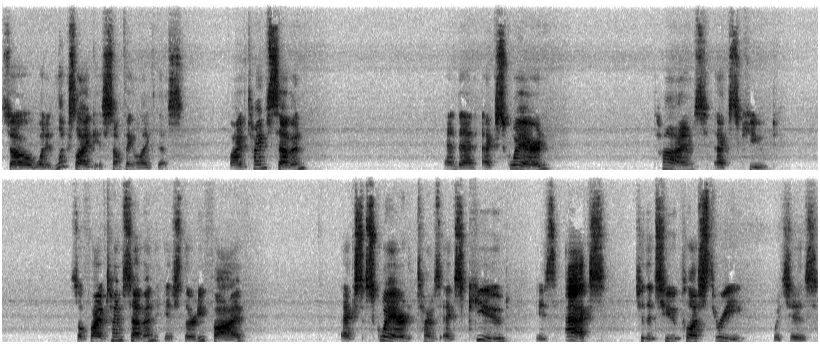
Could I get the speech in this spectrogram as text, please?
So what it looks like is something like this. 5 times 7 and then x squared times x cubed. So 5 times 7 is 35 x squared times x cubed is x to the 2 plus 3, which is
